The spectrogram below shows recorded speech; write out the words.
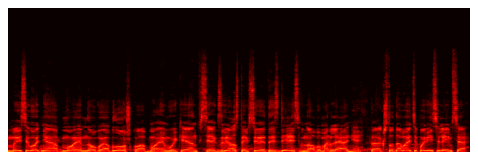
Мы сегодня обмоем новую обложку, обмоем уикенд всех звезд, и все это здесь, в Новом Орлеане. Так что давайте повеселимся.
